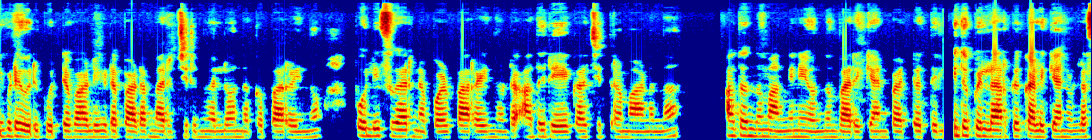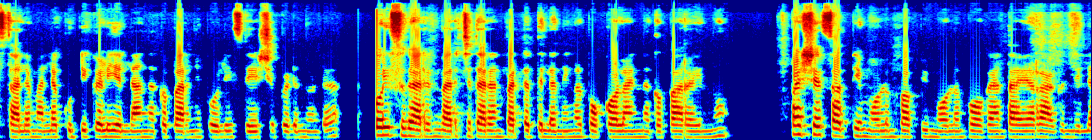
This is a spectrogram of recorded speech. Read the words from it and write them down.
ഇവിടെ ഒരു കുറ്റവാളിയുടെ പടം വരച്ചിരുന്നുവല്ലോ എന്നൊക്കെ പറയുന്നു. പോലീസുകാരൻ അപ്പോൾ പറയുന്നുണ്ട് അത് രേഖാചിത്രമാണെന്ന്. അതൊന്നും അങ്ങനെയൊന്നും വരയ്ക്കാൻ പറ്റത്തില്ല. ഇത് പിള്ളേർക്ക് കളിക്കാനുള്ള സ്ഥലമല്ല കുട്ടിക്കളിയല്ല എന്നൊക്കെ പറഞ്ഞ് പോലീസ് ദേഷ്യപ്പെടുന്നുണ്ട്. പോലീസുകാരൻ വരച്ചു തരാൻ പറ്റത്തില്ല നിങ്ങൾ പൊക്കോളാൻ എന്നൊക്കെ പറയുന്നു. പക്ഷെ സത്യമോളും പപ്പിമോളും പോകാൻ തയ്യാറാകുന്നില്ല.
